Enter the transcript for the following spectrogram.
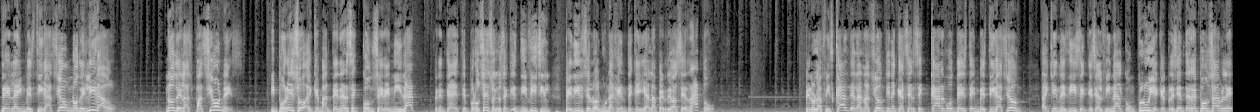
de la investigación, no del hígado, no de las pasiones. Y por eso hay que mantenerse con serenidad frente a este proceso. Yo sé que es difícil pedírselo a alguna gente que ya la perdió hace rato. Pero la fiscal de la nación tiene que hacerse cargo de esta investigación. Hay quienes dicen que si al final concluye que el presidente es responsable,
